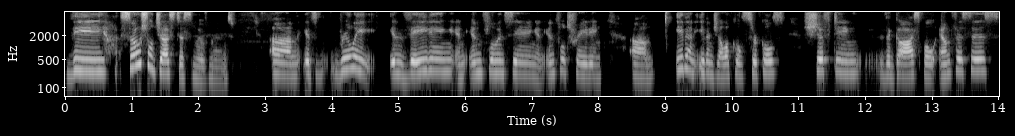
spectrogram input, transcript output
the social justice movement, um, it's really invading and influencing and infiltrating um, even evangelical circles, shifting the gospel emphasis.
